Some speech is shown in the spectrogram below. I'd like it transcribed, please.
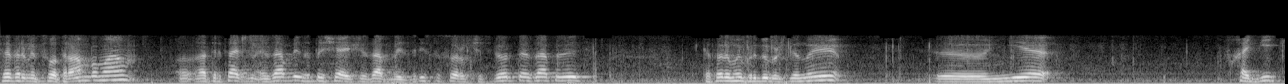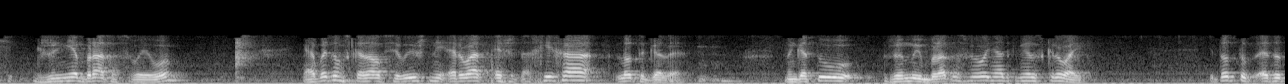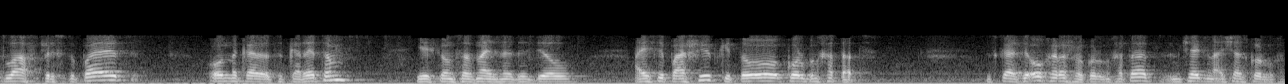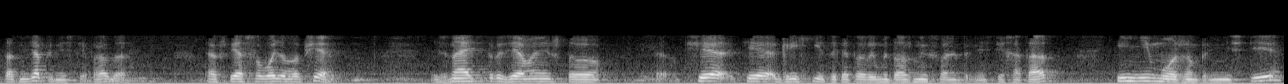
Сефер Митцвот Рамбама, отрицательная заповедь, запрещающая заповедь, 344 заповедь, которой мы предупреждены э, не входить к жене брата своего. И об этом сказал Всевышний Эрват Эшетахиха Лотагале. Наготу жены брата своего не раскрывай. И тот, кто этот лав приступает, он наказывается каретом, если он сознательно это сделал, а если по ошибке, то корбан хатат. Вы скажете, о, хорошо, корбан хатат, замечательно, а сейчас корбан хатат нельзя принести, правда? Так что я свободен вообще. И знаете, друзья мои, что все те грехи, за которые мы должны с вами принести хатат, и не можем принести,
